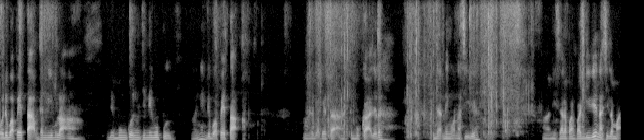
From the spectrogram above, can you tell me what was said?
oh dia buat petak macam ni pula. Ha. Dia bungkus macam ni rupa. Ha, ni dia buat petak. Ha, dia buat petak. Ha, kita buka je dah. Kita nak tengok nasi dia. Ha, ni sarapan pagi dia nasi lemak.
